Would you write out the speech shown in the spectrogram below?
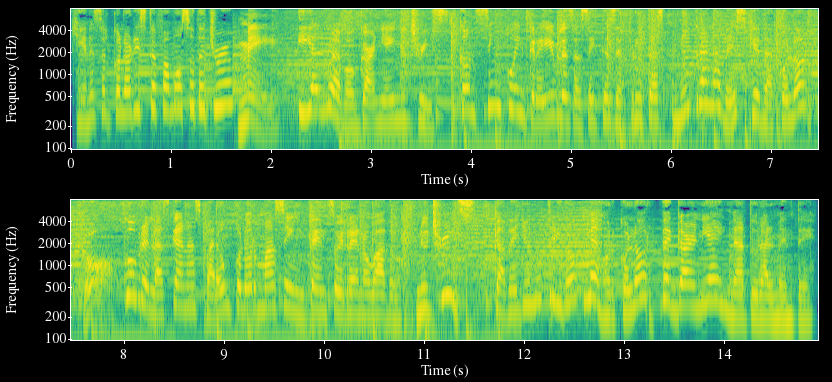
¿Quién es el colorista famoso de Drew? Me. Y el nuevo Garnier Nutrice, con cinco increíbles aceites de frutas, nutra a la vez que da color. Oh. Cubre las canas para un color más intenso y renovado. Nutrice, cabello nutrido, mejor color. De Garnier, naturalmente.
